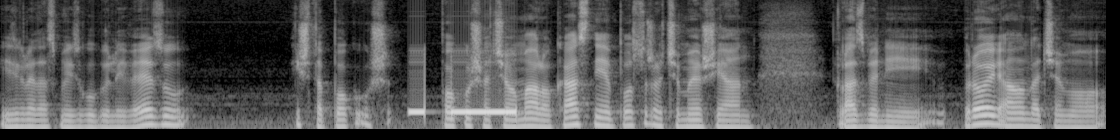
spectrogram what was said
Izgleda smo izgubili vezu. Ništa, pokuša, pokušat ćemo malo kasnije. Poslušat ćemo još jedan glazbeni broj, a onda ćemo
